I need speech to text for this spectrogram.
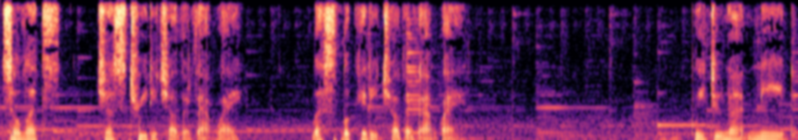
So let's just treat each other that way. Let's look at each other that way. We do not need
